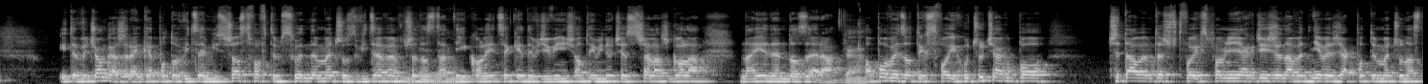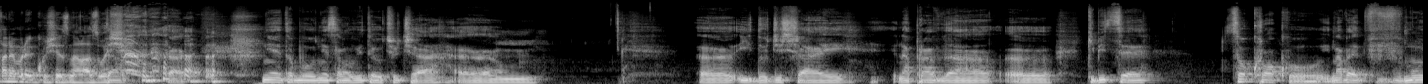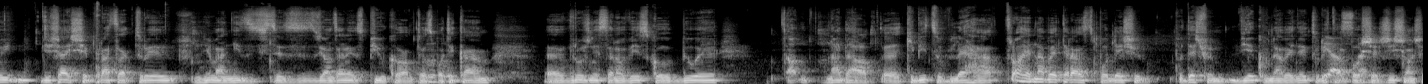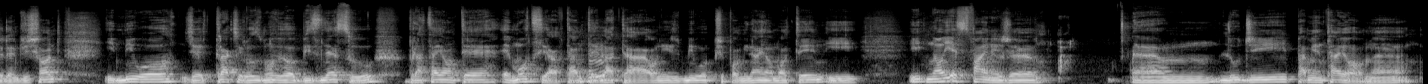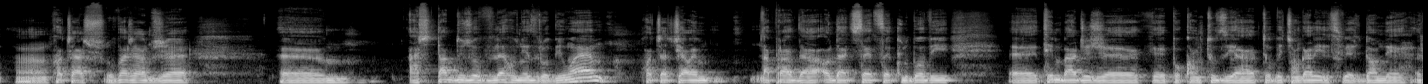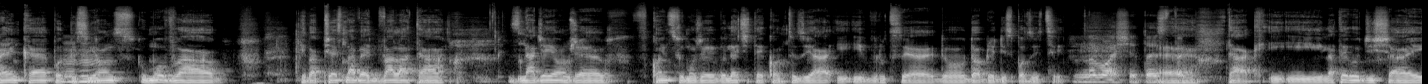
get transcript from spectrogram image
I ty wyciągasz rękę po to wicemistrzostwo w tym słynnym meczu z Widzewem w przedostatniej kolejce, kiedy w 90 minucie strzelasz gola na 1 do 0. Tak. Opowiedz o tych swoich uczuciach, bo czytałem też w twoich wspomnieniach gdzieś, że nawet nie wiesz jak po tym meczu na Starym Rynku się znalazłeś. Tak, tak. Nie, to było niesamowite uczucia. Um, i do dzisiaj naprawdę e, kibice co kroku, nawet w mój dzisiejszy praca, który nie ma nic związane z piłką, to mhm. spotykam e, w różnych stanowisku, były nadal e, kibiców Lecha, trochę nawet teraz podeszły, podeszłym wieku, nawet niektórych tam po 60, 70 i miło, że w trakcie rozmowy o biznesu wracają te emocje w tamte mhm. lata, oni miło przypominają o tym i, i no jest fajne, że ludzi pamiętają, chociaż uważam, że aż tak dużo w Lechu nie zrobiłem, chociaż chciałem naprawdę oddać serce klubowi, e, tym bardziej, że e, po kontuzjach to wyciągali do mnie rękę, podpisując -hmm. umowę chyba przez nawet dwa lata z nadzieją, że końcu może wyleci ta kontuzja i, i wrócę do dobrej dyspozycji. No właśnie, to jest e, tak. Tak, i, i dlatego dzisiaj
